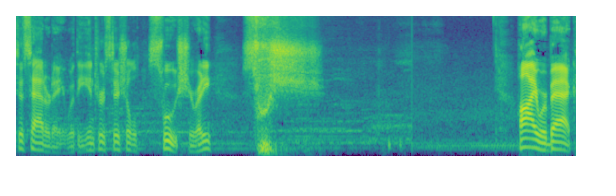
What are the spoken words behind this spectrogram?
to Saturday with the interstitial swoosh. You ready? Swoosh. Hi, we're back.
